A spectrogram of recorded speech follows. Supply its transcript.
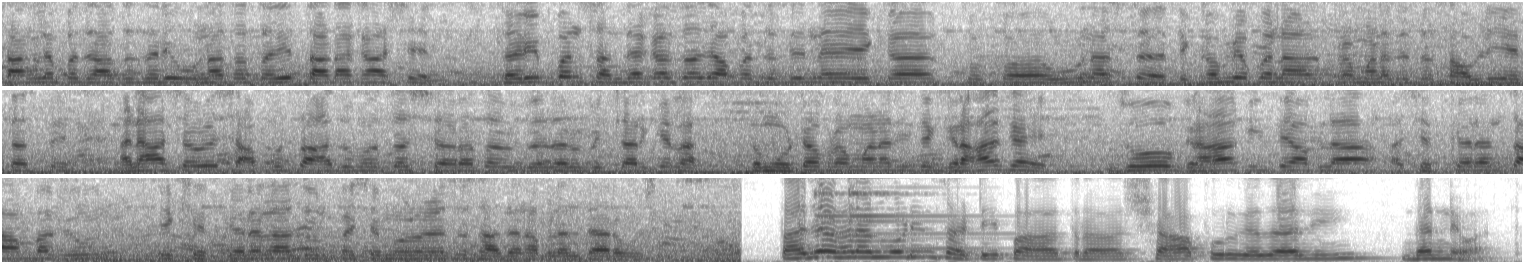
चांगल्या पद्धती आता जरी उन्हाचा तरी तडाखा असेल तरी पण संध्याकाळचं ज्या पद्धतीने एक ऊन असतं ते कमी पण प्रमाणात इथं सावली येत असते. आणि अशा वेळेस शापूरचा आजूबाजूचा शहराचा जर विचार केला तर मोठ्या प्रमाणात इथे ग्राहक आहे. जो ग्राहक इथे आपला शेतकऱ्यांचा आंबा घेऊन एक शेतकऱ्याला दोन पैसे मिळवण्याचं साधन आपल्याला तयार होऊ शकतं. ताज्या घडामोडींसाठी पाहत राहा शहापूर गजाली. धन्यवाद.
